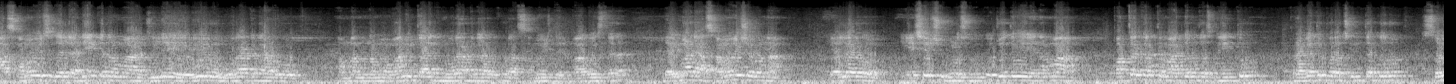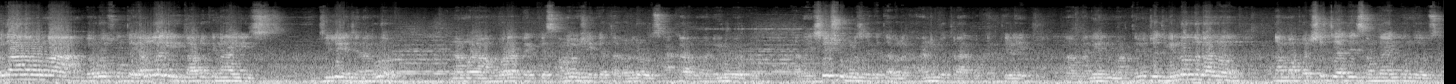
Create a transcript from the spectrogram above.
ಆ ಸಮಾವೇಶದಲ್ಲಿ ಅನೇಕ ನಮ್ಮ ಜಿಲ್ಲೆಯ ಹಿರಿಯರು, ಹೋರಾಟಗಾರರು, ನಮ್ಮ ನಮ್ಮ ಮಾನ್ಯ ತಾಲೂಕಿನ ಹೋರಾಟಗಾರರು ಕೂಡ ಸಮಾವೇಶದಲ್ಲಿ ಭಾಗವಹಿಸ್ತಾರೆ. ದಯಮಾಡಿ ಆ ಸಮಾವೇಶವನ್ನು ಎಲ್ಲರೂ ಯಶಸ್ವಿಗೊಳಿಸಬೇಕು. ಜೊತೆಗೆ ನಮ್ಮ ಪತ್ರಕರ್ತ ಮಾಧ್ಯಮದ ಸ್ನೇಹಿತರು, ಪ್ರಗತಿಪರ ಚಿಂತಕರು, ಸಂವಿಧಾನವನ್ನು ಗೌರವಿಸುವಂಥ ಎಲ್ಲ ಈ ತಾಲೂಕಿನ ಈ ಜಿಲ್ಲೆಯ ಜನಗಳು ನಮ್ಮ ಹೋರಾಟಕ್ಕೆ ಸಮಾವೇಶಕ್ಕೆ ತಾವೆಲ್ಲರೂ ಸಹಕಾರವನ್ನು ನೀಡಬೇಕು. ಅದು ಯಶಸ್ವಿಗೊಳಿಸಲಿಕ್ಕೆ ತಾವೆಲ್ಲ ಕಾರಣೀಭೂತರಾಗಬೇಕು ಅಂತೇಳಿ ನಾವು ಮನೆಯನ್ನು ಮಾಡ್ತೀವಿ. ಜೊತೆಗೆ ಇನ್ನೊಂದು ನಾನು ನಮ್ಮ ಪರಿಶಿಷ್ಟ ಜಾತಿ ಸಮುದಾಯಕ್ಕೆ ಒಂದು ಸ-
